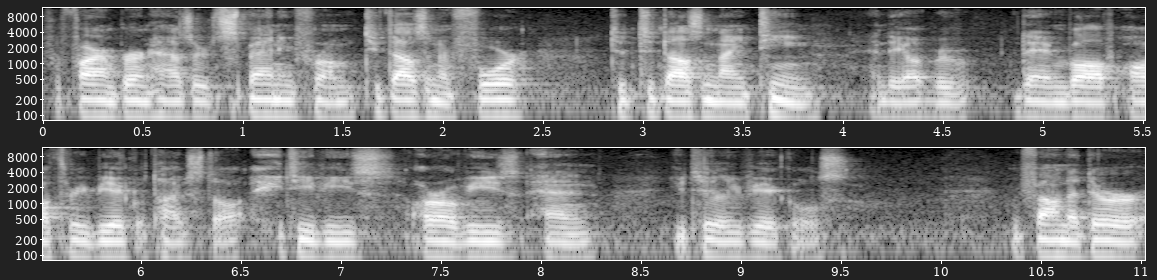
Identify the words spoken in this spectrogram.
for fire and burn hazards spanning from 2004 to 2019, and they, they involve all three vehicle types, ATVs, ROVs, and utility vehicles. We found that there were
